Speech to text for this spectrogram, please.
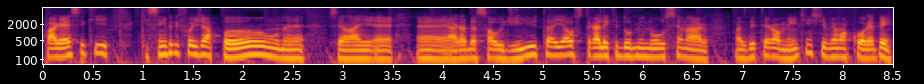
parece que, que sempre foi Japão, né? Sei lá, é, é, Arábia Saudita e Austrália que dominou o cenário. Mas literalmente a gente teve uma Coreia, bem,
